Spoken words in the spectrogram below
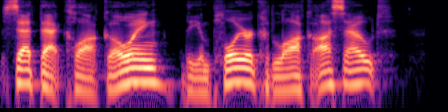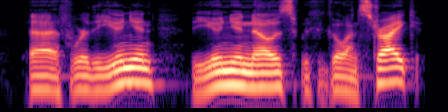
set that clock going. The employer could lock us out uh, if we're the union. The union knows we could go on strike.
